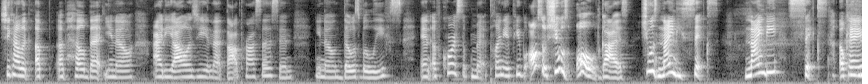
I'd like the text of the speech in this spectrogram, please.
she kind of like up upheld that you know ideology and that thought process and you know those beliefs. And of course, met plenty of people. Also, she was old, guys. She was ninety six. 96 okay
